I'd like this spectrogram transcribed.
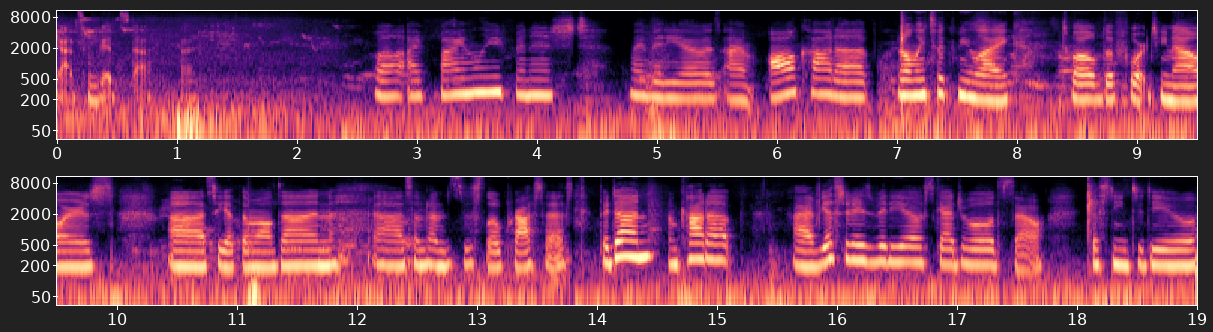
Got some good stuff. But... Well, I finally finished my videos. I'm all caught up. It only took me like 12 to 14 hours uh, to get them all done. Uh, sometimes it's a slow process. They're done. I'm caught up. I have yesterday's video scheduled, so just need to do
